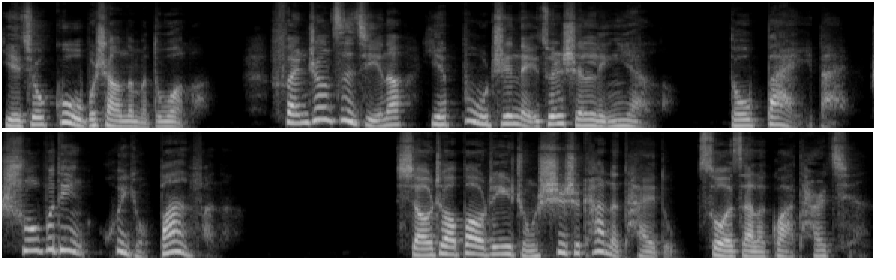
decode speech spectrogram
也就顾不上那么多了。反正自己呢，也不知哪尊神灵验了，都拜一拜，说不定会有办法呢。小赵抱着一种试试看的态度，坐在了挂摊前。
